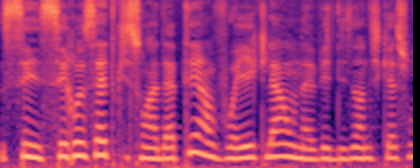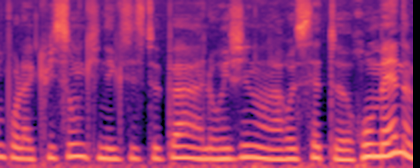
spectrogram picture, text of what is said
ces, ces, recettes qui sont adaptées, hein, vous voyez que là, on avait des indications pour la cuisson qui n'existent pas à l'origine dans la recette romaine.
